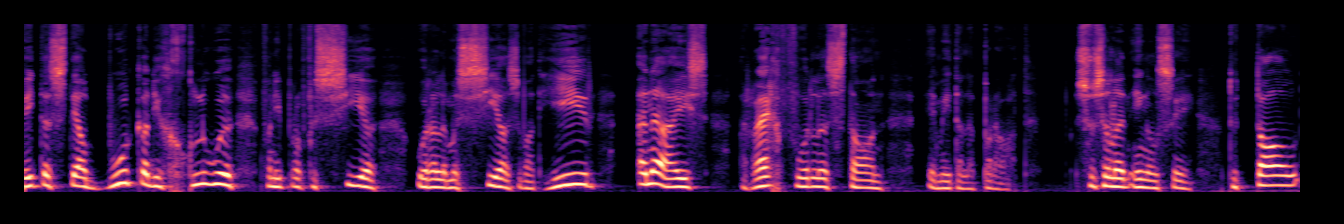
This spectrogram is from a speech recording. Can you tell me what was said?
wette stel bo kan die glo van die profeseë oor hulle Messias wat hier in 'n huis reg voor hulle staan en met hulle praat. Soos hulle in Engels sê, totaal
